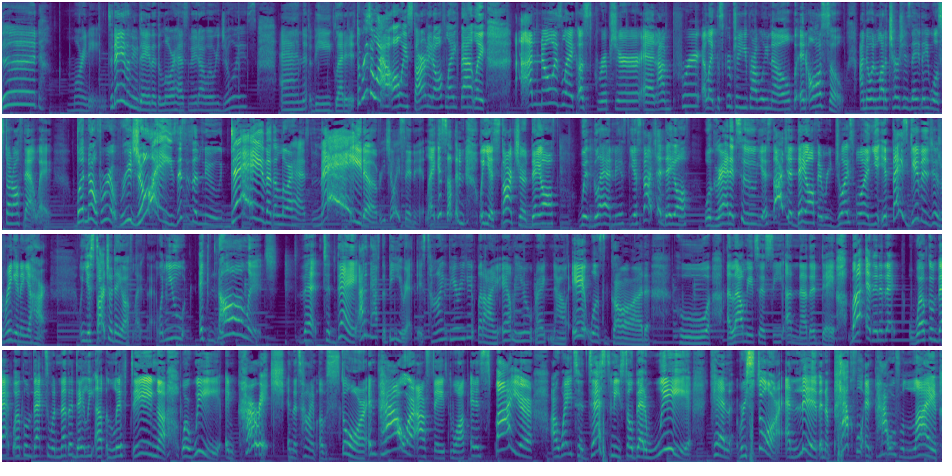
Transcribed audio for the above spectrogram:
Good morning. Today is a new day that the Lord has made. I will rejoice and be glad in it. The reason why I always started off like that, like I know it's like a scripture, and I'm pretty like the scripture you probably know, but and also I know in a lot of churches they they will start off that way. But no, for real, rejoice! This is a new day that the Lord has made. Rejoice in it. Like it's something when you start your day off with gladness, you start your day off with gratitude, you start your day off and rejoiceful, and you, your Thanksgiving is just ringing in your heart. When you start your day off like that, when you acknowledge that today I didn't have to be here at this time period, but I am here right now. It was God who allowed me to see another day. But at the end of the day, Welcome back. Welcome back to another daily uplifting uh, where we encourage in the time of storm, empower our faith walk, and inspire our way to destiny so that we can restore and live an impactful and powerful life.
